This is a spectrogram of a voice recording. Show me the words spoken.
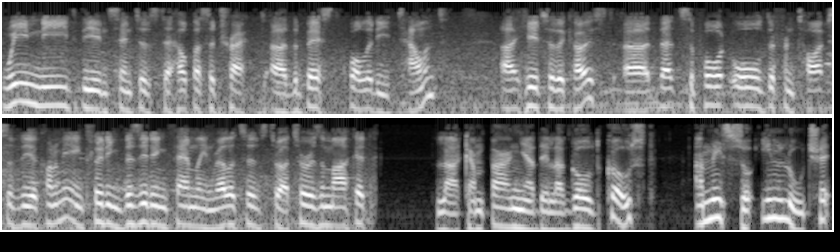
We need the incentives to help us attract uh, the best quality talent uh, here to the coast uh, that support all different types of the economy, including visiting family and relatives to our tourism market. La campagna della Gold Coast ha messo in luce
